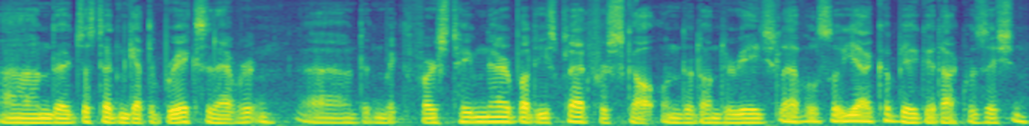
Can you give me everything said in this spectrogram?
and uh, just didn't get the breaks at Everton. Uh, didn't make the first team there, but he's played for Scotland at underage level, so yeah, it could be a good acquisition.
